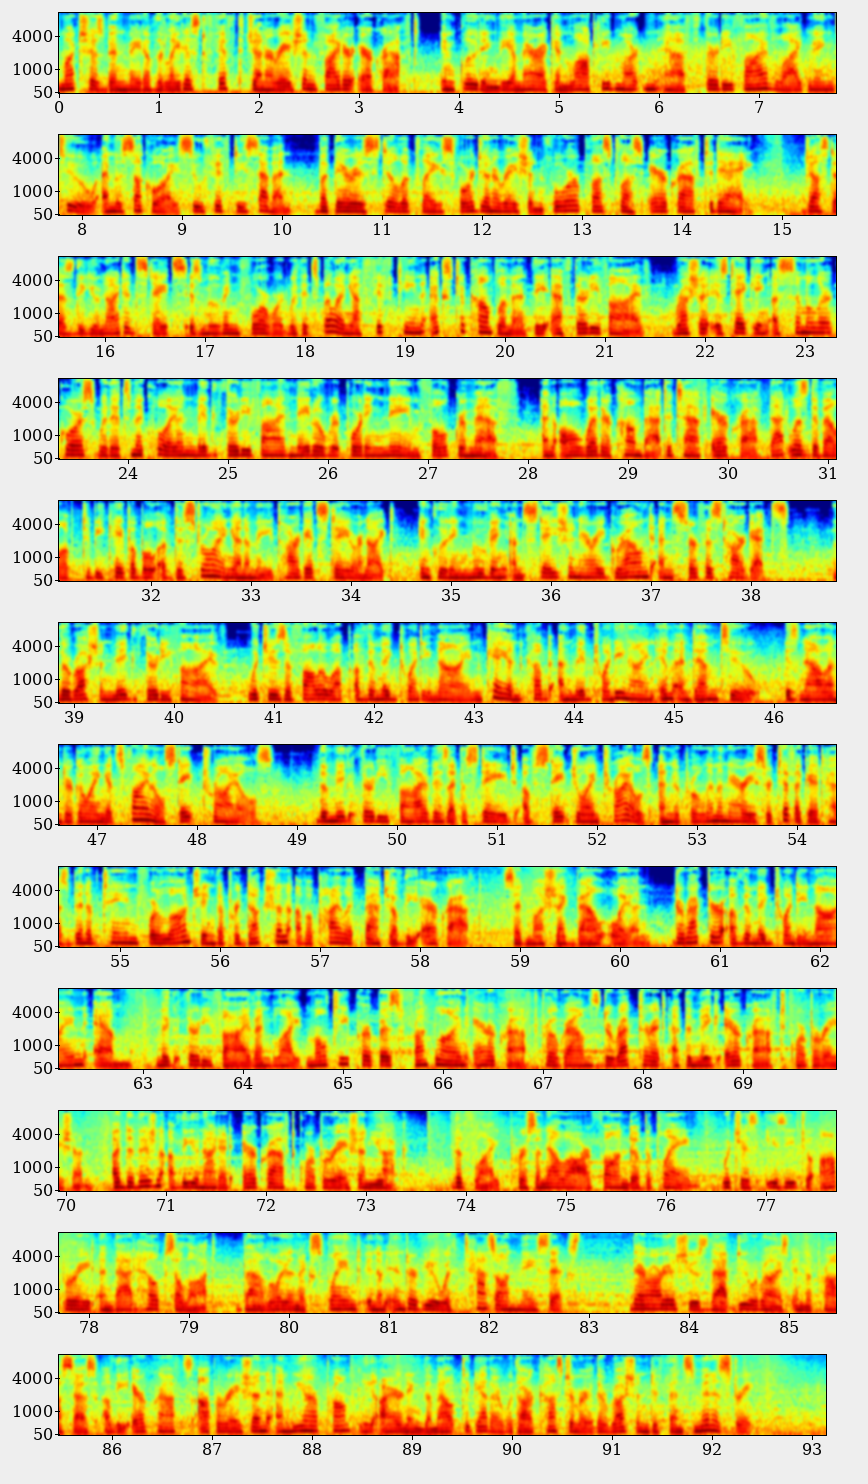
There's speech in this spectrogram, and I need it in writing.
Much has been made of the latest fifth-generation fighter aircraft, including the American Lockheed Martin F-35 Lightning II and the Sukhoi Su-57, but there is still a place for Generation 4++ aircraft today. Just as the United States is moving forward with its Boeing F-15X to complement the F-35, Russia is taking a similar course with its Mikoyan MiG-35 NATO reporting name Fulcrum F an all-weather combat attack aircraft that was developed to be capable of destroying enemy targets day or night, including moving and stationary ground and surface targets. The Russian MiG-35, which is a follow-up of the MiG-29K and Kub and MiG-29M and M2, is now undergoing its final state trials. The MiG-35 is at the stage of state joint trials and a preliminary certificate has been obtained for launching the production of a pilot batch of the aircraft, said Musheg Baloyan, director of the MiG-29M, MiG-35 and Light Multi-Purpose Frontline Aircraft Programs Directorate at the MiG Aircraft Corporation, a division of the United Aircraft Corporation UAC. The flight personnel are fond of the plane, which is easy to operate and that helps a lot, Baloyan explained in an interview with TASS on May 6. There are issues that do arise in the process of the aircraft's operation and we are promptly ironing them out together with our customer the Russian Defense Ministry.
